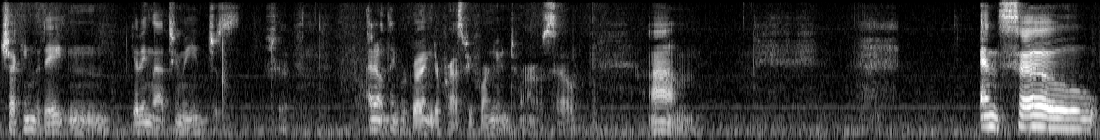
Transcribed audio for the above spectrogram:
checking the date and getting that to me? Just, Sure. I don't think we're going to press before noon tomorrow, so. Um, and so,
